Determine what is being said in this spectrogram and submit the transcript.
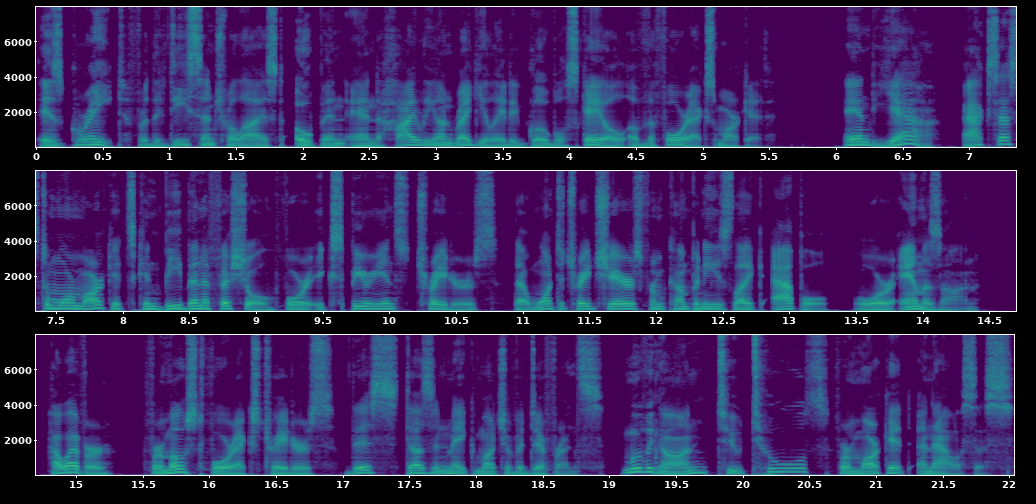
is great for the decentralized, open, and highly unregulated global scale of the Forex market. And yeah, access to more markets can be beneficial for experienced traders that want to trade shares from companies like Apple or Amazon. However, for most Forex traders, this doesn't make much of a difference. Moving on to tools for market analysis.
